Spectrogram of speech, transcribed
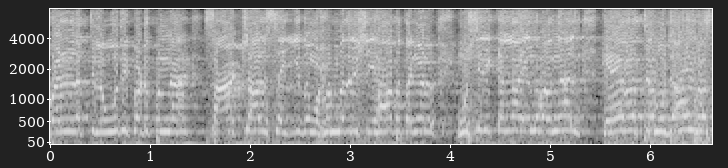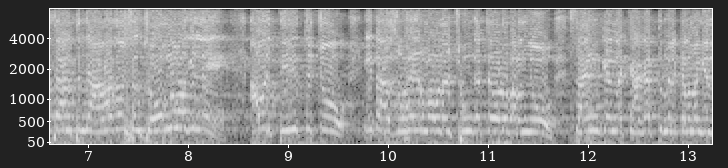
വെള്ളത്തിൽ ഊതി കൊടുക്കുന്ന സാക്ഷാൽ സയ്യിദ് മുഹമ്മദ് ഷിഹാബ് തങ്ങൾ മുഷിരിക്കല്ല എന്ന് പറഞ്ഞാൽ കേരളത്തിലെ മുജാഹിദ് പ്രസ്ഥാനത്തിന്റെ ആദർശം ചോർന്നു പോകില്ലേ? അവർ തിരുത്തിച്ചു. ഇതാ സുഹൈർ മൗല ചുങ്കത്തോട് പറഞ്ഞു സംഘടനക്കകത്ത് നിൽക്കണമെങ്കിൽ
